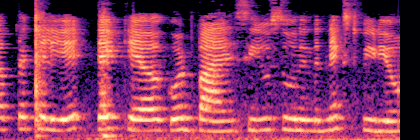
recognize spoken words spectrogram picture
तब तक के लिए take care goodbye see you soon in the next video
